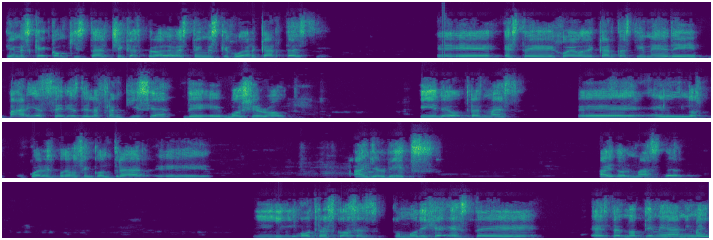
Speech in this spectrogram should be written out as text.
tienes que conquistar chicas, pero a la vez tienes que jugar cartas eh, este juego de cartas tiene de varias series de la franquicia de Bushy Road y de otras más, eh, en los cuales podemos encontrar eh, Angel Beats, Idol Master y otras cosas. Como dije, este, este no tiene anime,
